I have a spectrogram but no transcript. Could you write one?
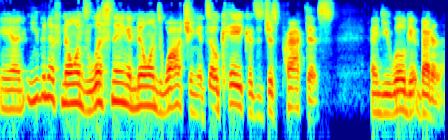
and even if no one's listening and no one's watching, it's okay cuz it's just practice and you will get better.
